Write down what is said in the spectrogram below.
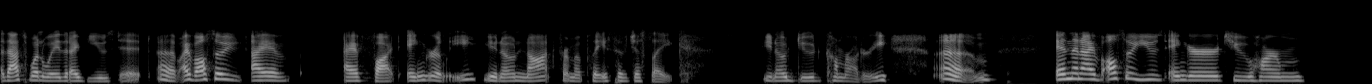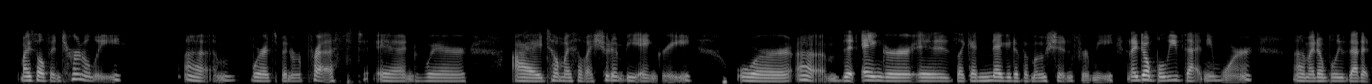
that's one way that I've used it. Um, I've also I have I have fought angrily, you know, not from a place of just like, you know, dude camaraderie. Um, and then I've also used anger to harm myself internally, um, where it's been repressed and where I tell myself I shouldn't be angry or um, that anger is like a negative emotion for me. And I don't believe that anymore. Um, I don't believe that at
